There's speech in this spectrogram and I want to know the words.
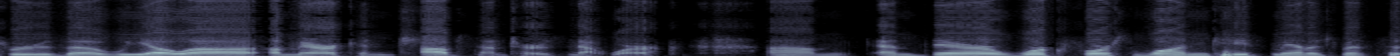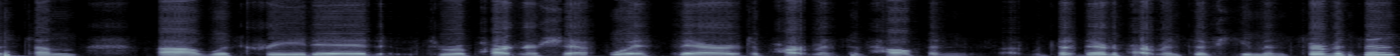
through the WIOA American Job Centers network. Um, and their Workforce One case management system uh, was created through a partnership with their Departments of Health and uh, their Departments of Human Services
